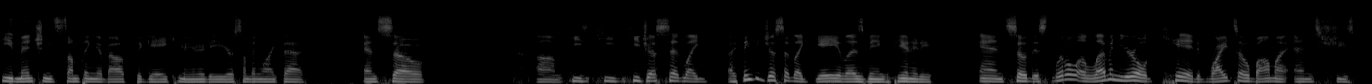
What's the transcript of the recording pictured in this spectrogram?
he mentioned something about the gay community or something like that, and so. Um, he he he just said like I think he just said like gay lesbian community, and so this little 11 year old kid writes Obama, and she's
